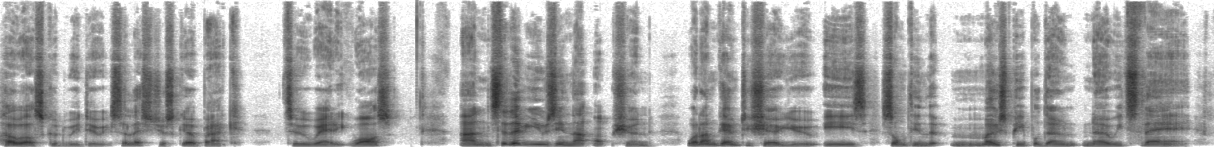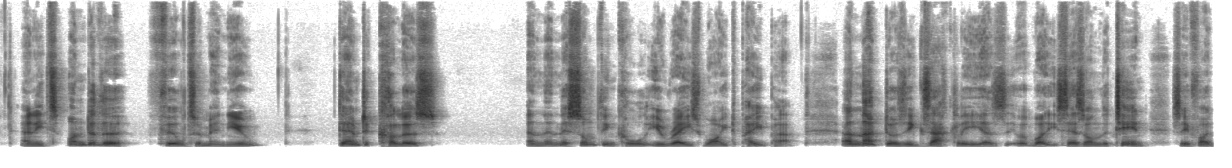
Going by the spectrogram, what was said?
how else could we do it? So let's just go back to where it was. And instead of using that option, what I'm going to show you is something that most people don't know it's there. And it's under the filter menu, down to colors, and then there's something called erase white paper. And that does exactly as what it says on the tin. So if I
